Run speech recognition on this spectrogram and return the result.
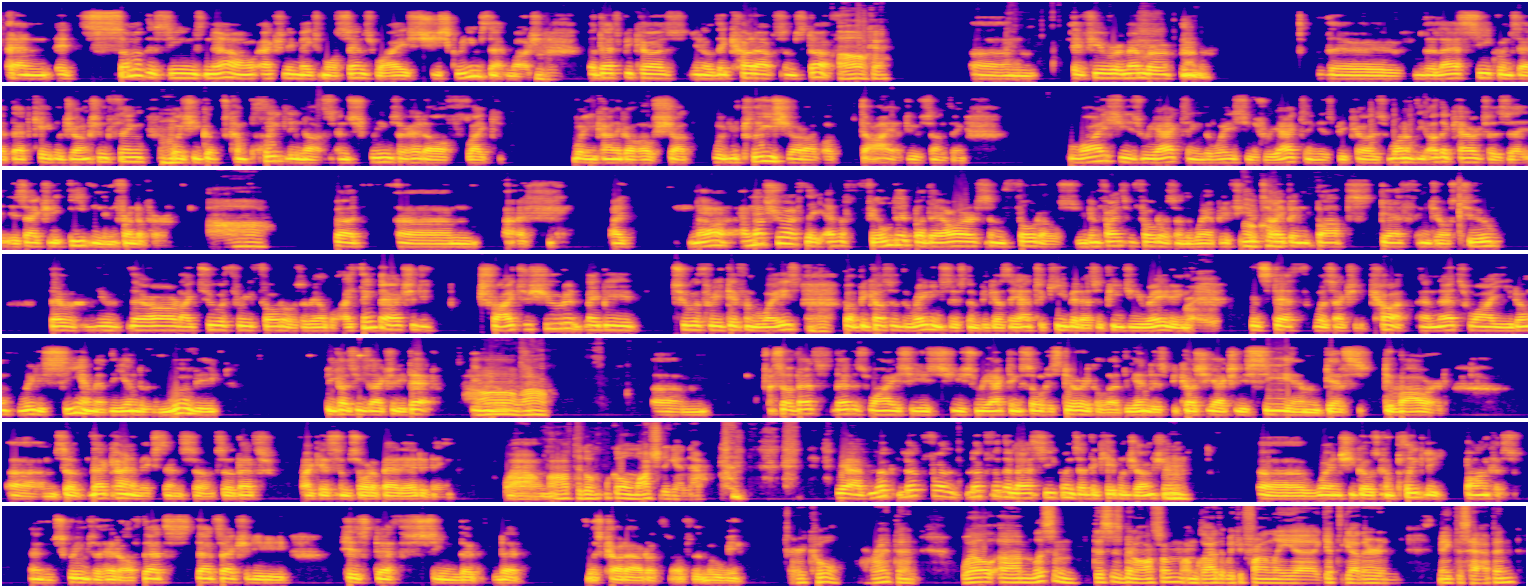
and it some of the scenes now actually makes more sense why she screams that much Mhm. but that's because you know they cut out some stuff Oh, okay. um, if you remember the the last sequence at that cable junction thing Mhm. where she goes completely nuts and screams her head off like where you kind of go oh shut will you please shut up or die or do something why she's reacting the way she's reacting is because one of the other characters uh, is actually eaten in front of her Oh, but um, I, I no, I'm not sure if they ever filmed it, but there are some photos. You can find some photos on the web if you cool. type in Bob's death in Jaws two. There, you there are like two or three photos available. I think they actually tried to shoot it maybe two or three different ways, Mhm. but because of the rating system, because they had to keep it as a PG rating, right. his death was actually cut, and that's why you don't really see him at the end of the movie because he's actually dead. Oh, wow. Um, so that's that is why she's she's reacting so hysterical at the end is because she actually see him gets devoured. Um, so that kind of makes sense. So so that's I guess some sort of bad editing. Wow. Um, I'll have to go go and watch it again now. Yeah, look look for look for the last sequence at the cable junction. uh, when she goes completely bonkers and screams her head off. That's that's actually his death scene that that was cut out of, of the movie. Very cool. All right then. Well, um, listen, this has been awesome. I'm glad that we could finally uh, get together and make this happen.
